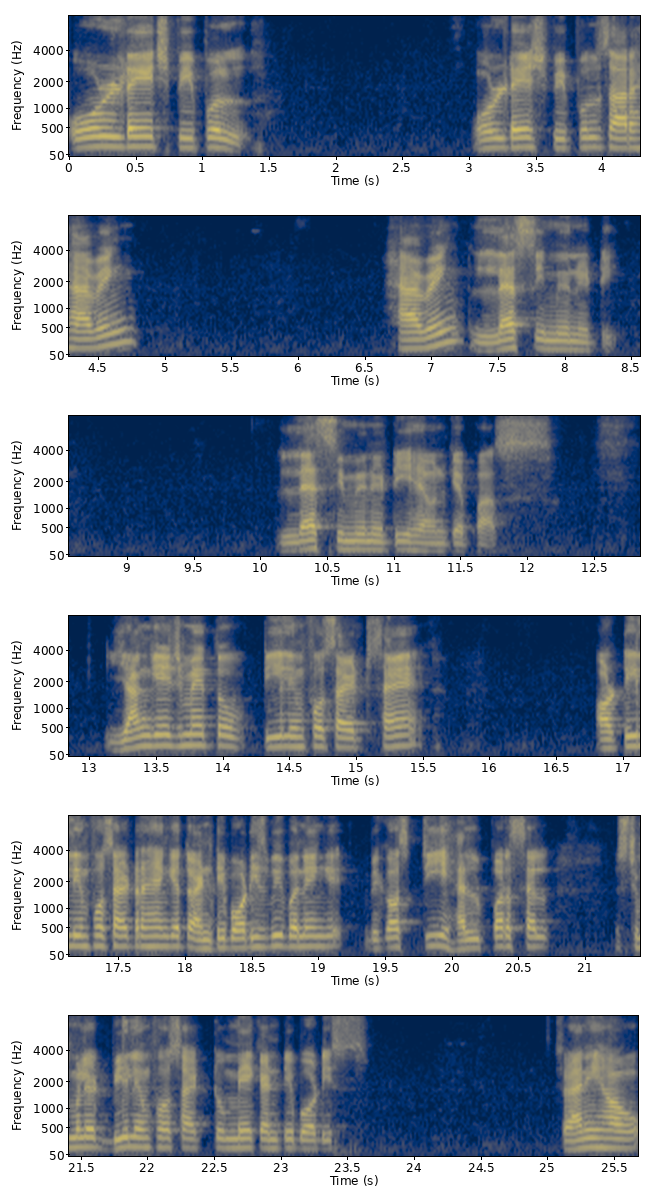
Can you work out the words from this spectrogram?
old age people old age peoples are having having less immunity less immunity है उनके पास। यंग एज में तो टी लिम्फोसाइट्स हैं और टी लिम्फोसाइट रहेंगे तो एंटीबॉडीज भी बनेंगे because T helper cell stimulate B lymphocyte to make antibodies so any how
